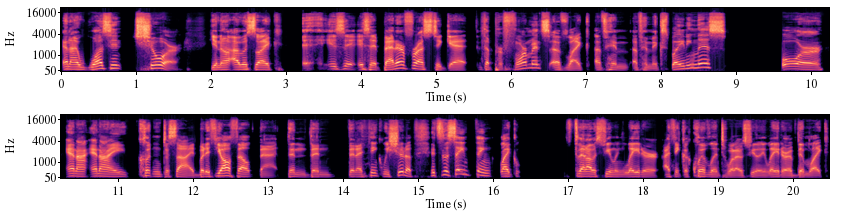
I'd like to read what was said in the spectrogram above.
and I wasn't sure. You know, I was like is it is it better for us to get the performance of like of him of him explaining this or and I and I couldn't decide. But if y'all felt that, then then then I think we should have. It's the same thing like that I was feeling later, I think equivalent to what I was feeling later of them like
